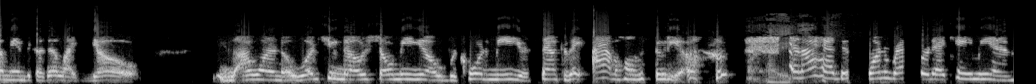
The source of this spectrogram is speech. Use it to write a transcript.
come in because they're like, yo, I want to know what you know. Show me, you know, record me your sound because I have a home studio, nice. and I had this one rapper that came in,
